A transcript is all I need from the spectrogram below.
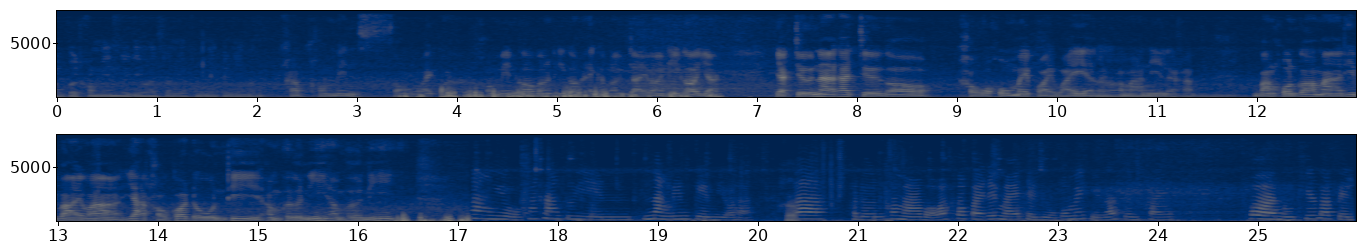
ลองเปิดคอมเมนต์ดูดิว่าตอนนี้คอมเมนต์เป็นยังไงบ้างครับ คอมเมนต์สองร้อยกว่า คอมเมนต์ก็บางทีก็ให้กำลังใจ บางทีก็อยากอยากเจอหน้า ถ้าเจอก็เขาก็คงไม่ปล่อยไว้อะไรประมาณนี้แหละครับอืม บางคนก็มาอธิบายว่าญาติเขาก็โดนที่อำเภอนี้อำเภอนี้ นั่งอยู่ข้างๆตู้เย็นนั่งเล่นเกมอยู่ค่ะครับถ้าเขาเดินเข้ามาบอกว่าเข้าไปได้ไหมแต่หนูก็ไม่เห็นว่าเป็นใครเพราะว่าหนูคิดว่าเป็น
